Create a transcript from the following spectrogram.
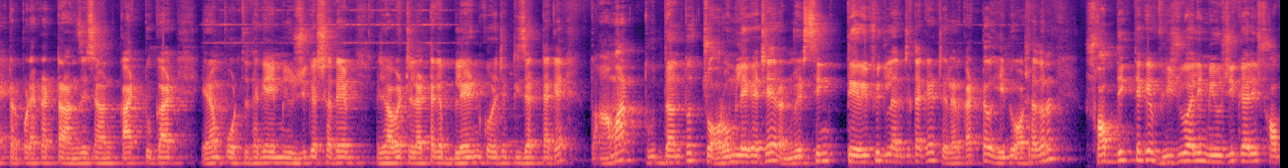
একটার পর একটা ট্রানজিশন কাট টু কাট এরকম পড়তে থাকে মিউজিকের সাথে যেভাবে ট্রেলারটাকে ব্লেন্ড করেছে টিজারটাকে তো আমার দুর্দান্ত চরম লেগেছে, রণবীর সিং টেরিফিক লাগছে তাকে ট্রেলার কাটটাও হেভি অসাধারণ। সব দিক থেকে ভিজুয়ালি মিউজিক্যালি সব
